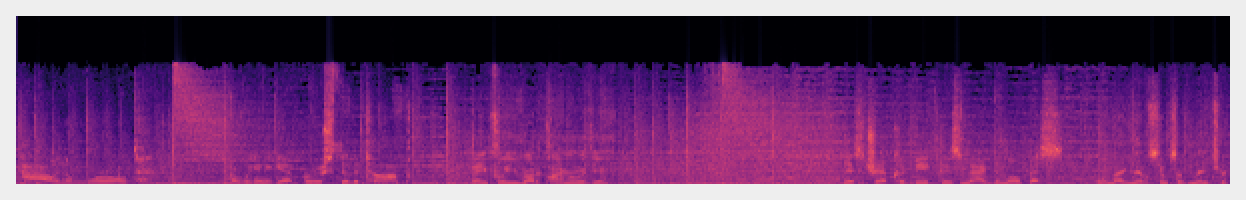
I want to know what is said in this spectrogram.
how in the world are we going to get Bruce to the top? Thankfully, you brought a climber with you. This trip could be his magnum opus. The magnificence of nature.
